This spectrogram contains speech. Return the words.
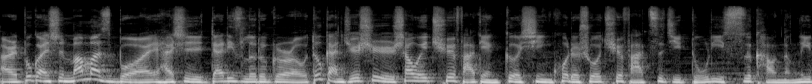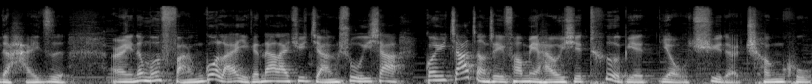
而不管是 Mama's boy 还是 Daddy's little girl，都感觉是稍微缺乏点个性，或者说缺乏自己独立思考能力的孩子。而那我们反过来也跟大家来去讲述一下关于家长这一方面，还有一些特别有趣的称呼。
